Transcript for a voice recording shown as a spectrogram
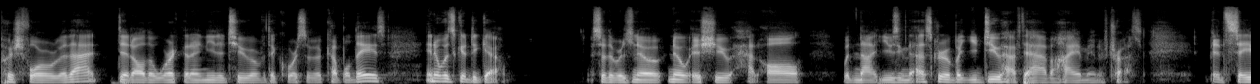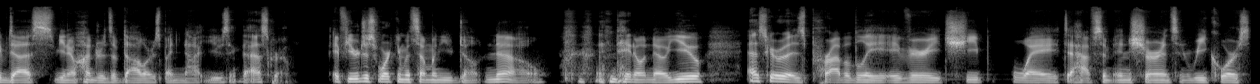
pushed forward with that. Did all the work that I needed to over the course of a couple days, and it was good to go. So there was no no issue at all with not using the escrow, but you do have to have a high amount of trust. It saved us, you know, hundreds of dollars by not using the escrow. If you're just working with someone you don't know and they don't know you, escrow is probably a very cheap way to have some insurance and recourse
